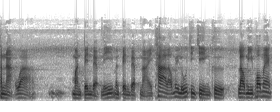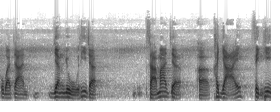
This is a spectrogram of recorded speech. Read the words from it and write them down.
ขณะว่ามันเป็นแบบนี้มันเป็นแบบไหน ถ้าเราไม่รู้จริง ๆ คือเรามีพ่อแม่ครูบาอาจารย์ยังอยู่ที่จะสามารถจะขยายสิ่งที่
